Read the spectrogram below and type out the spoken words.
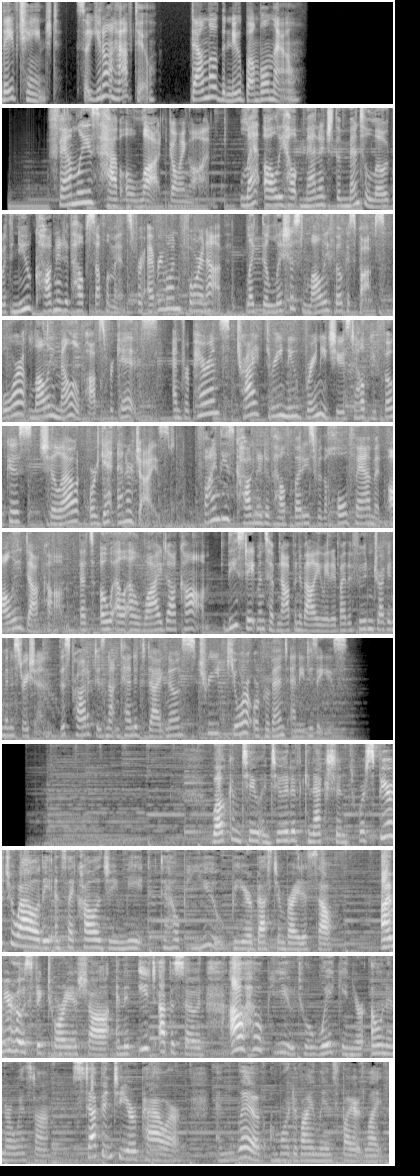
They've changed, so you don't have to. Download the new Bumble now. Families have a lot going on. Let OLLY help manage the mental load with new cognitive help supplements for everyone four and up, like delicious Lolly Focus Pops or Lolly Mellow Pops for kids. And for parents, try three new Brainy Chews to help you focus, chill out, or get energized. Find these cognitive health buddies for the whole fam at olly.com. That's O L L Y.com. These statements have not been evaluated by the Food and Drug Administration. This product is not intended to diagnose, treat, cure, or prevent any disease. Welcome to Intuitive Connections, where spirituality and psychology meet to help you be your best and brightest self. I'm your host, Victoria Shaw, and in each episode, I'll help you to awaken your own inner wisdom, step into your power, and live a more divinely inspired life.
